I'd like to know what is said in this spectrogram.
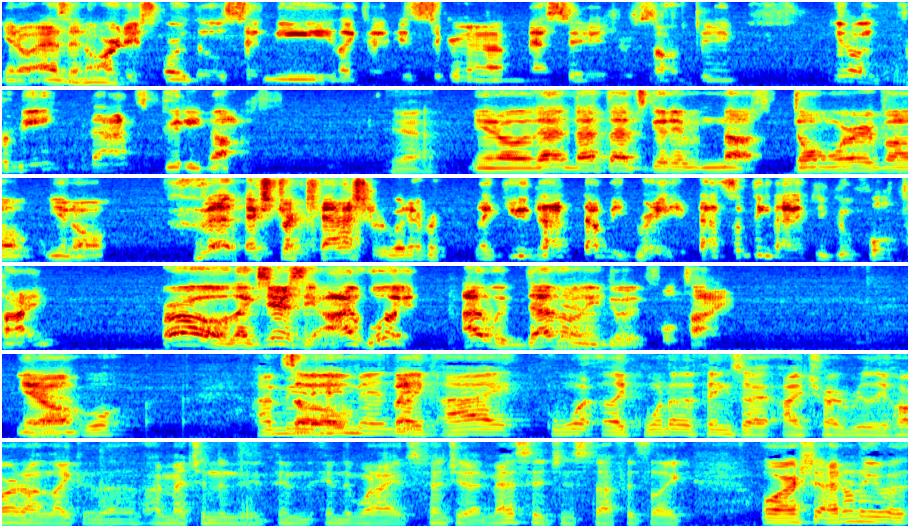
you know as an Mhm. artist or they'll send me like an instagram message or something you know for me that's good enough yeah, you know that that that's good enough don't worry about you know that extra cash or whatever like you that that'd be great if that's something that i could do full time bro like seriously i would i would definitely Yeah. do it full time you Yeah, know Well, I mean, So, hey man, like- like I, what, like one of the things I, I try really hard on, like uh, I mentioned in, the, in, in the, when I sent you that message and stuff, it's like, oh, actually, I don't even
